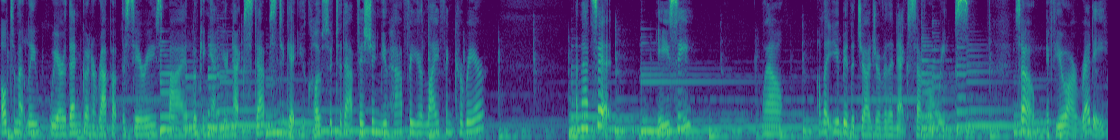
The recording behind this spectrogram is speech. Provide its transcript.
Ultimately, we are then going to wrap up the series by looking at your next steps to get you closer to that vision you have for your life and career. And that's it. Easy? Well, I'll let you be the judge over the next several weeks. So, if you are ready,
